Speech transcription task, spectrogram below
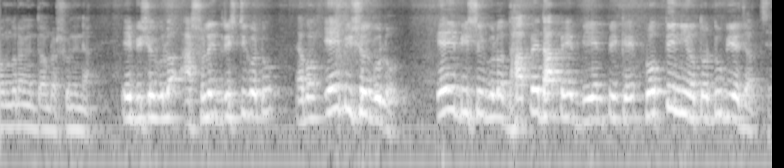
বন্দনা কিন্তু আমরা শুনি না। এই বিষয়গুলো আসলেই দৃষ্টিকটু এবং এই বিষয়গুলো এই বিষয়গুলো ধাপে ধাপে বিএনপিকে প্রতিনিয়ত ডুবিয়ে যাচ্ছে।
